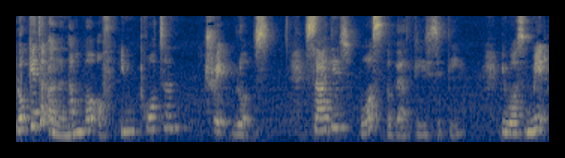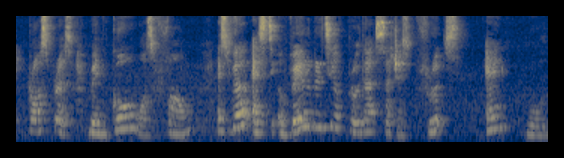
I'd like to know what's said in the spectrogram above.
located on a number of important trade routes. Sardis was a wealthy city. It was made prosperous when gold was found, as well as the availability of products such as fruits and wool.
